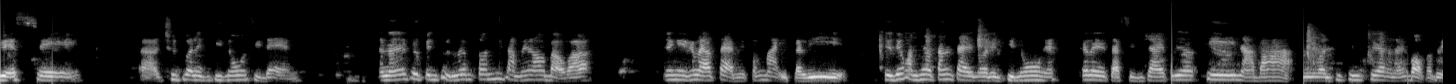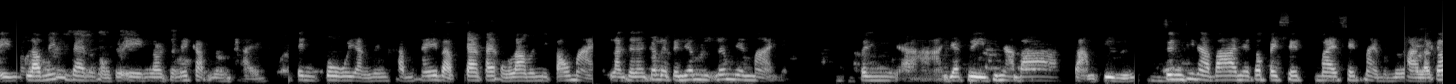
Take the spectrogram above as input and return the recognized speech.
USA อชุดวาเลนติโนสีแดง อันนั้นก็คือเป็นจุดเริ่มต้นที่ทำให้เราแบบว่า ยังไงก็แล้วแต่มันต้องมาอิตาลีคือด้วยความที่เราตั้งใจวาเลนติโนไงก็เลยตัดสินใจเลือกที่นาบามีวันที่ขึ้นเครื่องนะบอกกับตัวเอง เราไม่มีแบรนด์เป็นของตัวเอง เราจะไม่กลับเมืองไทย เป็นโกอย่างหนึ่งทำให้แบบการไปของเรามันมีเป้าหมาย หลังจากนั้นก็เลยไปเริ่มเริ่มเรียนใหม่ เป็นอ่ายาตรีที่นาบาสามปี ซึ่งที่นาบาเนี่ยก็ไปเซตไมเซตใหม่หมดเลยค่ะแล้วก็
